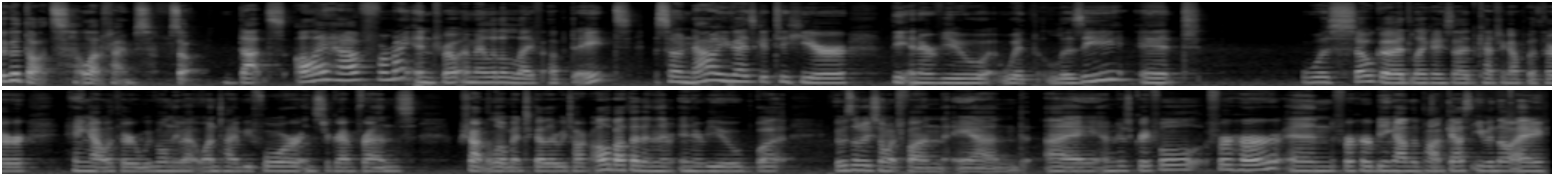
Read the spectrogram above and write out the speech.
the good thoughts a lot of times. So that's all I have for my intro and my little life update. So now you guys get to hear the interview with Lizzi. It was so good, like I said, catching up with her, hanging out with her. We've only met one time before, Instagram friends. Shot an elopement together. We talk all about that in the interview, but it was literally so much fun and i am just grateful for her and for her being on the podcast even though i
